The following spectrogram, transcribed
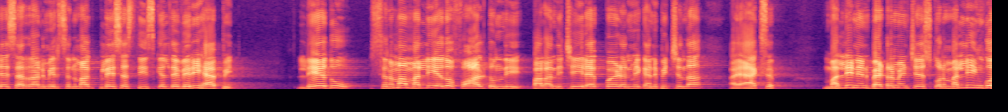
చేశాడురా అని మీరు సినిమాకి ప్లేసెస్ తీసుకెళ్తే వెరీ హ్యాపీ లేదు సినిమా మళ్ళీ ఏదో ఫాల్ట్ ఉంది పలాంది చేయలేకపోయాడని మీకు అనిపించిందా? ఐ యాక్సెప్ట్ మళ్ళీ నేను బెటర్మెంట్ చేసుకొని మళ్ళీ ఇంకో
